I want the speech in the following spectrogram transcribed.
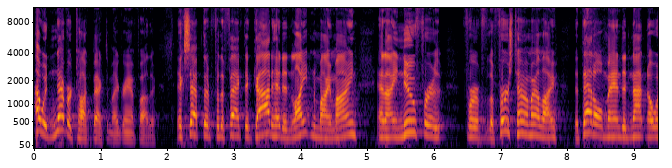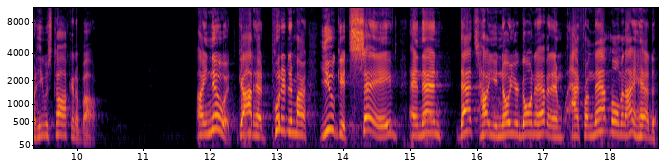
I would never talk back to my grandfather, except for the fact that God had enlightened my mind, and I knew for, for, for the first time in my life that that old man did not know what he was talking about. I knew it. God had put it in my you get saved and then that's how you know you're going to heaven. And I, from that moment I had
